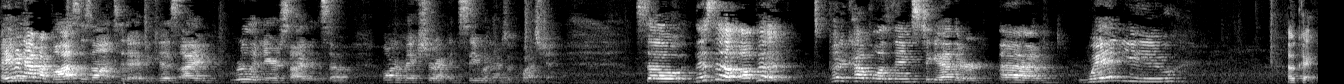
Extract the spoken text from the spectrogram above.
I even have my glasses on today because I'm really nearsighted, so I want to make sure I can see when there's a question. So this, uh, I'll put, put a couple of things together. Um, when you, okay,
